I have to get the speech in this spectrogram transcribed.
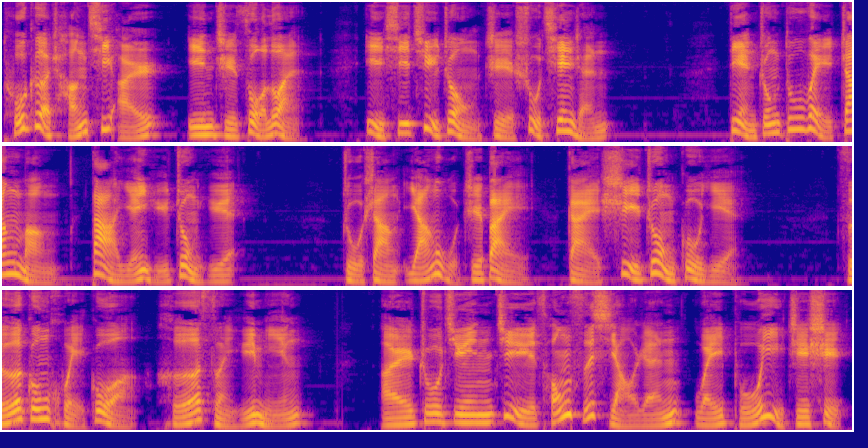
屠各城妻儿。因之作乱，一夕聚众至数千人。殿中都尉张猛大言于众曰：“主上扬武之败，盖示众故也。则功悔过，何损于民？而诸君俱从此小人为不义之事。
